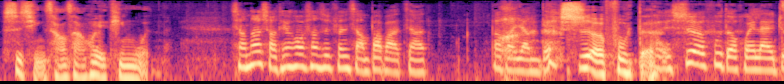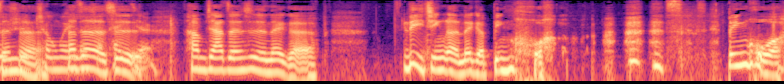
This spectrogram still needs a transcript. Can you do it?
事情，常常会听闻，想到小天后上次分享爸爸家爸爸养的，失而复得。对，失而复得回来就是成为真的是。他们家真是那个历经了那个冰火，冰火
